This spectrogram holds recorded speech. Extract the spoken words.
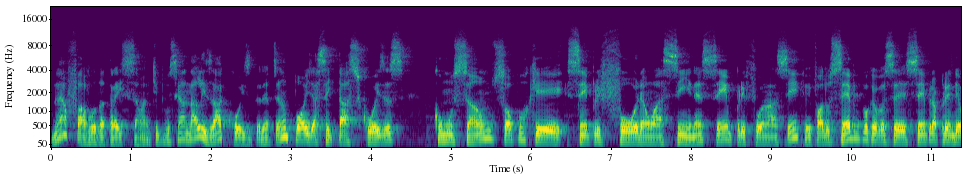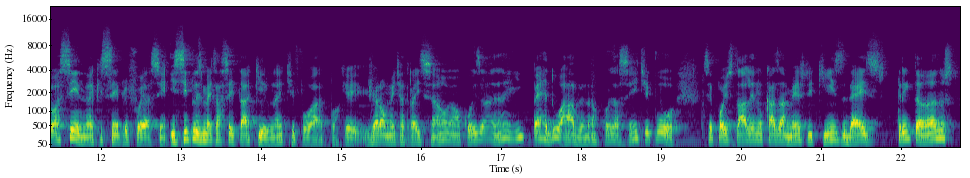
não é a favor da traição, é tipo você analisar a coisa, entendeu? Você não pode aceitar as coisas como são só porque sempre foram assim, né? Sempre foram assim. Eu falo sempre porque você sempre aprendeu assim, não é que sempre foi assim. E simplesmente aceitar aquilo, né? Tipo, ah, porque geralmente a traição é uma coisa né, imperdoável, né? Uma coisa assim, tipo, você pode estar ali no casamento de 15, 10, 30 anos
